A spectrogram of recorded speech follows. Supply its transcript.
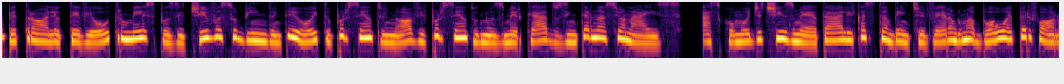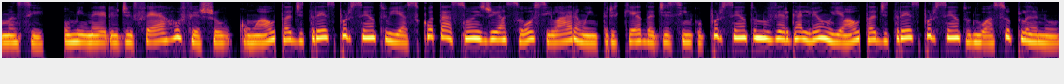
o petróleo teve outro mês positivo subindo entre 8% e 9% nos mercados internacionais. As commodities metálicas também tiveram uma boa performance. O minério de ferro fechou com alta de 3% e as cotações de aço oscilaram entre queda de 5% no vergalhão e alta de 3% no aço plano.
